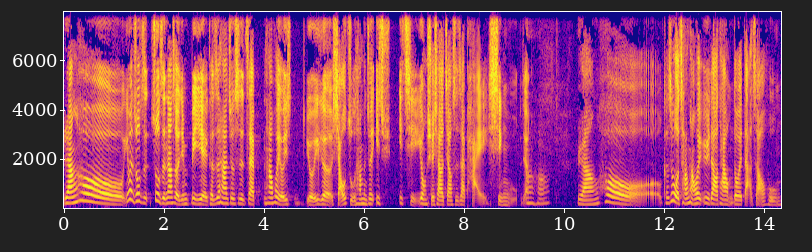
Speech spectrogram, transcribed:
然后因为柱子柱子那时候已经毕业，可是他就是在他会有一有一个小组，他们就一起。一起用学校的教室在排新舞这样，uh. 然后可是我常常会遇到他，我们都会打招呼。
